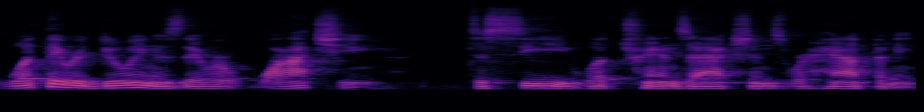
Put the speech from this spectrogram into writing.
what they were doing is they were watching to see what transactions were happening.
